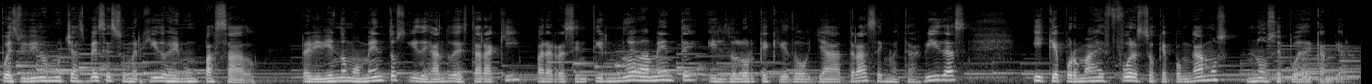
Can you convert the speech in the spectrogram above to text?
pues vivimos muchas veces sumergidos en un pasado, reviviendo momentos y dejando de estar aquí para resentir nuevamente el dolor que quedó ya atrás en nuestras vidas y que por más esfuerzo que pongamos no se puede cambiar.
